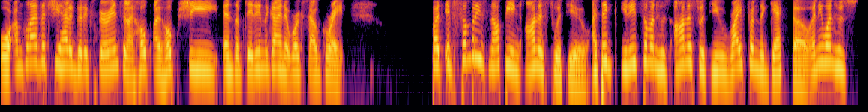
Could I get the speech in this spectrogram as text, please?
Or I'm glad that she had a good experience, and I hope, I hope she ends up dating the guy and it works out great. But if somebody's not being honest with you, I think you need someone who's honest with you right from the get go. Anyone who's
